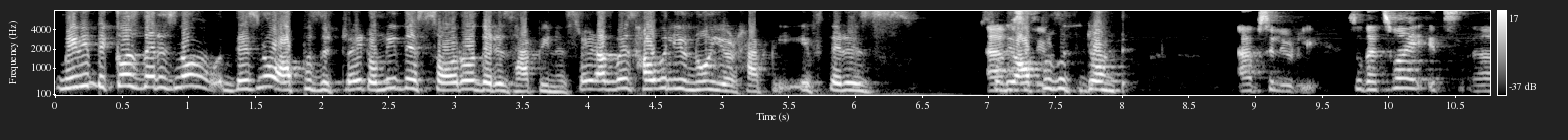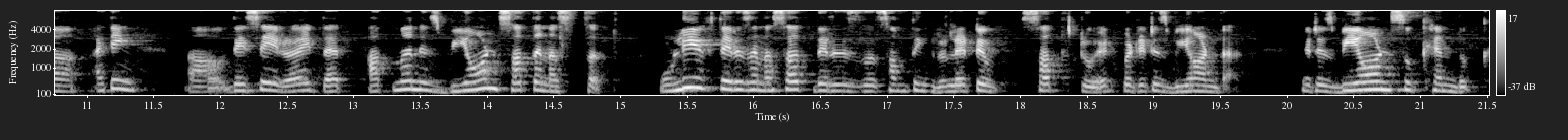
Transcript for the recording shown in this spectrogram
maybe because there is no there's no opposite, right? Only there's sorrow, there is happiness, right? Otherwise, how will you know you're happy if there is so the Absolutely. opposites don't. Absolutely. So that's why it's, uh, I think uh, they say, right, that Atman is beyond Sat and Asat. Only if there is an Asat, there is something relative Sat to it, but it is beyond that. It is beyond Sukh and Dukh.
